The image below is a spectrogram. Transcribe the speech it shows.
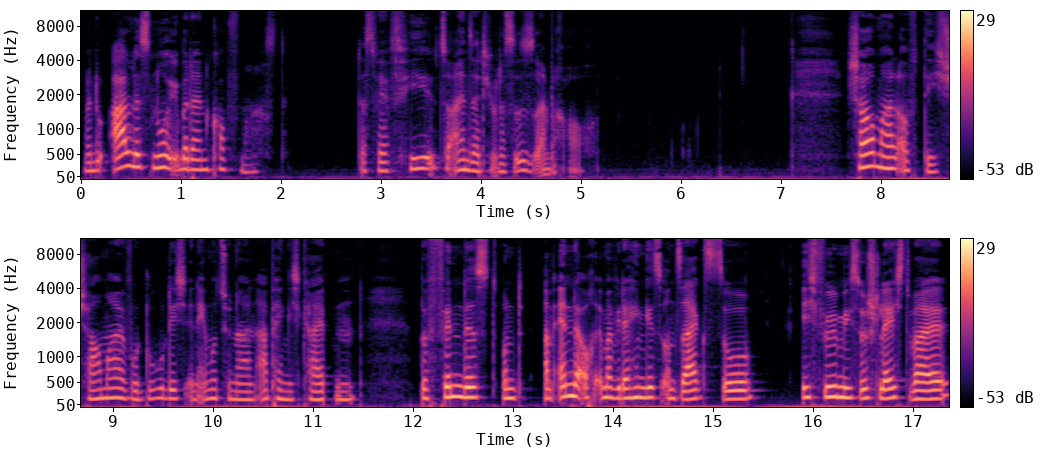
Wenn du alles nur über deinen Kopf machst. Das wäre viel zu einseitig oder das ist es einfach auch. Schau mal auf dich, schau mal, wo du dich in emotionalen Abhängigkeiten befindest und am Ende auch immer wieder hingehst und sagst so, ich fühle mich so schlecht, weil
